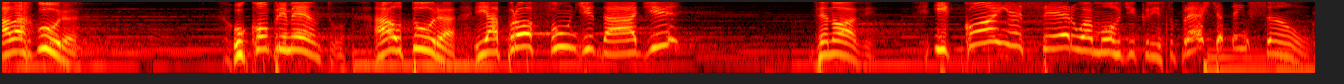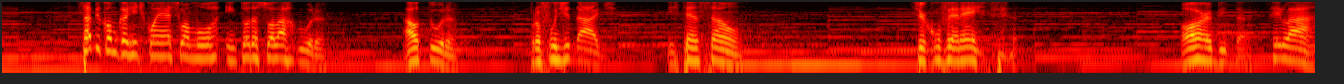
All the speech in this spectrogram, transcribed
a largura, o comprimento, a altura e a profundidade. 19. E conhecer o amor de Cristo. Preste atenção. Sabe como que a gente conhece o amor em toda a sua largura, altura, profundidade, extensão, circunferência, órbita, sei lá,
